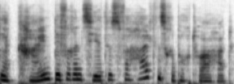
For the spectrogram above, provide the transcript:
der kein differenziertes Verhaltensrepertoire hat.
